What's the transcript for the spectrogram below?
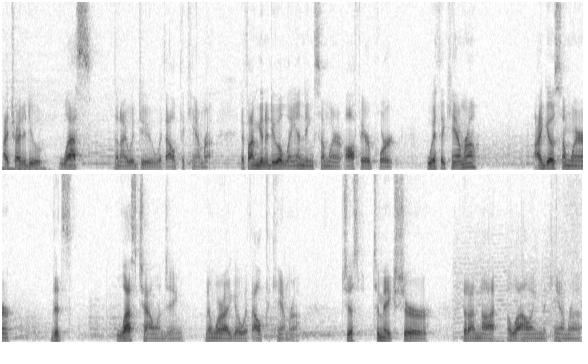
I try to do less than I would do without the camera. If I'm gonna do a landing somewhere off airport with a camera, I go somewhere that's less challenging than where I go without the camera, just to make sure that I'm not allowing the camera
